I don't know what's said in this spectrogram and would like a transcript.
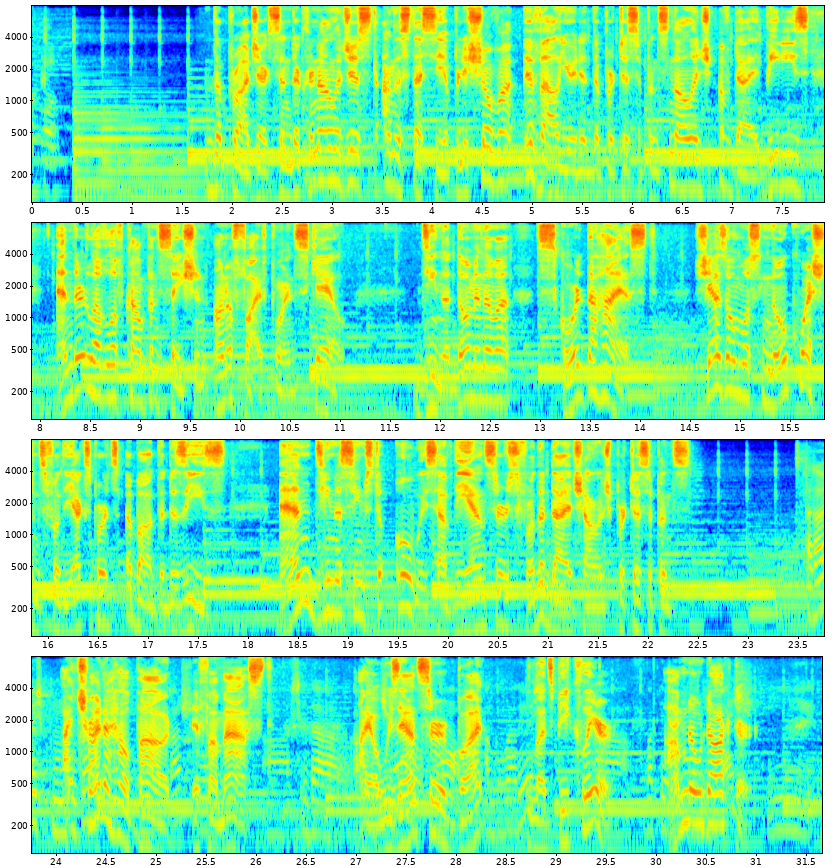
The project's endocrinologist, Anastasia Pleshova, evaluated the participants' knowledge of diabetes and their level of compensation on a five-point scale. Dina Dominova scored the highest. She has almost no questions for the experts about the disease and Dina seems to always have the answers for the Diet Challenge participants. I try to help out if I'm asked. I always answer, but let's be clear, I'm no doctor.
